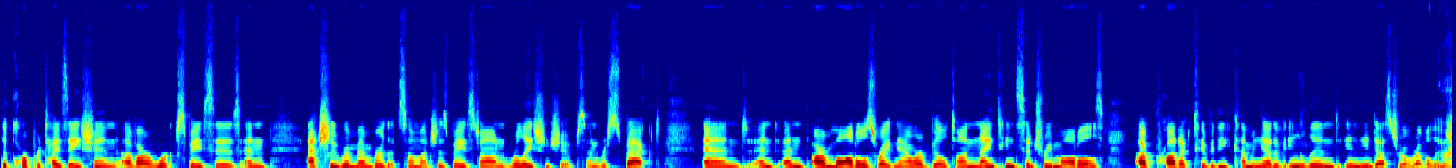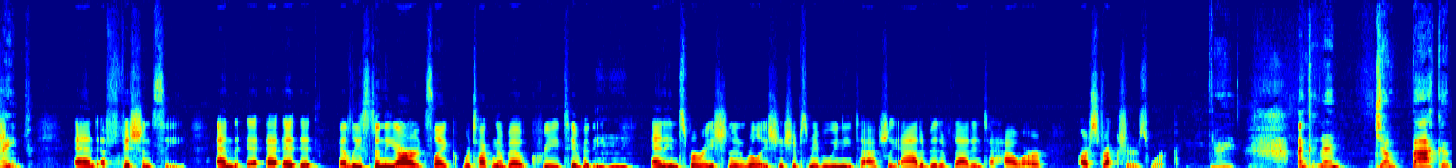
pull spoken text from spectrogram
the corporatization of our workspaces and actually remember that so much is based on relationships and respect and and and our models right now are built on 19th century models of productivity coming out of England in the industrial revolution Right. and efficiency and a- a- a- at least in the arts like we're talking about creativity hmm and inspiration and relationships maybe we need to actually add a bit of that into how our our structures work Right. I'm going to jump back a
